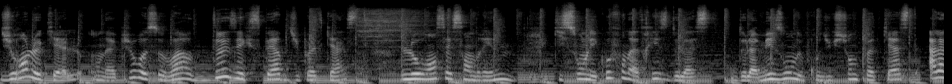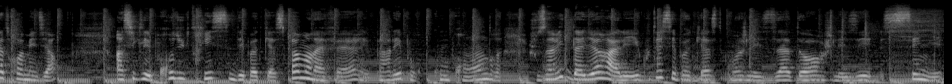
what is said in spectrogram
durant lequel on a pu recevoir deux expertes du podcast, Laurence et Sandrine, qui sont les cofondatrices de la, maison de production de podcasts à la 3 Média, ainsi que les productrices des podcasts Femmes en Affaires et Parler pour comprendre. Je vous invite d'ailleurs à aller écouter ces podcasts, moi je les adore, je les ai saignés.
